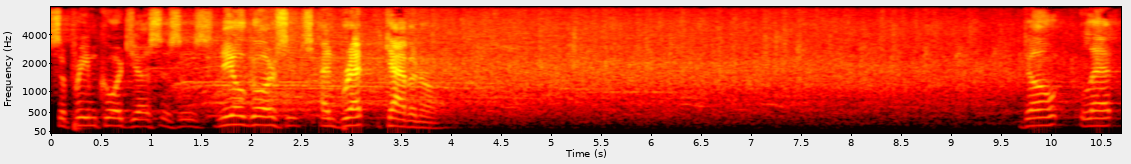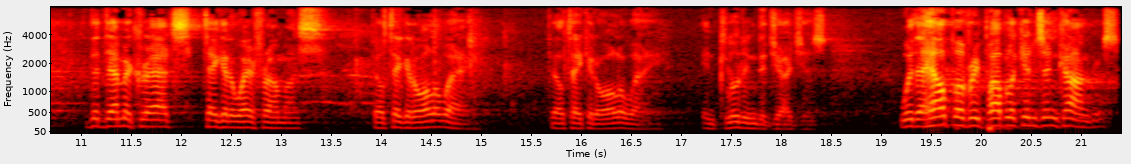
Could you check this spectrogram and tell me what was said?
Supreme Court justices, Neil Gorsuch and Brett Kavanaugh. Don't let the Democrats take it away from us. They'll take it all away. They'll take it all away, including the judges. With the help of Republicans in Congress,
